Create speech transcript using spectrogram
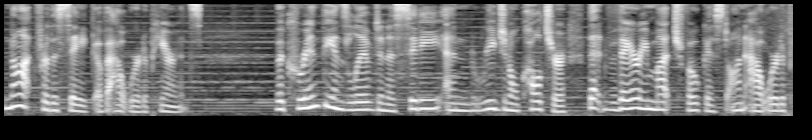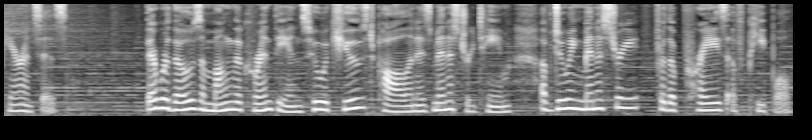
not for the sake of outward appearance. The Corinthians lived in a city and regional culture that very much focused on outward appearances. There were those among the Corinthians who accused Paul and his ministry team of doing ministry for the praise of people.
